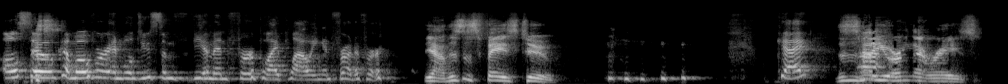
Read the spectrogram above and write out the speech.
Also, come over and we'll do some vehement fur ply plowing in front of her. Yeah, this is phase two. Okay. This is how you earn that raise.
